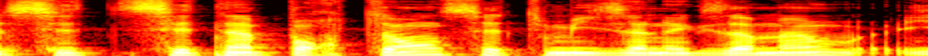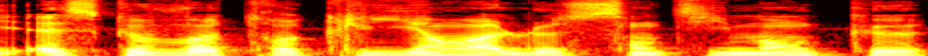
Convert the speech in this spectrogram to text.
C'est important cette mise en examen. Est-ce que votre client a le sentiment que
